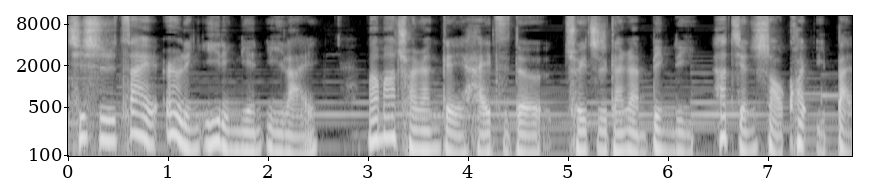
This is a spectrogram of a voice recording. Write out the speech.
其实，在二零一零年以来，妈妈传染给孩子的垂直感染病例，它减少快一半，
